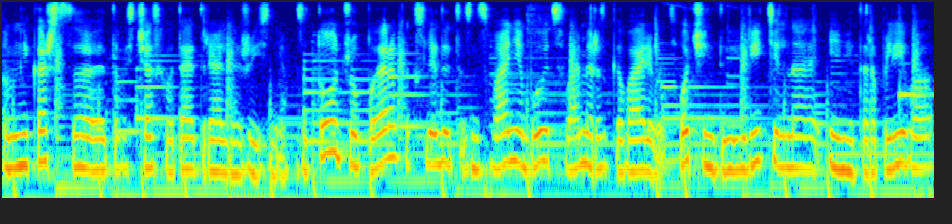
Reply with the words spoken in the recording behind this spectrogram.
Мне кажется, этого сейчас хватает в реальной жизни. Зато Джо Пера, как следует из названия, будет с вами разговаривать очень доверительно и неторопливо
